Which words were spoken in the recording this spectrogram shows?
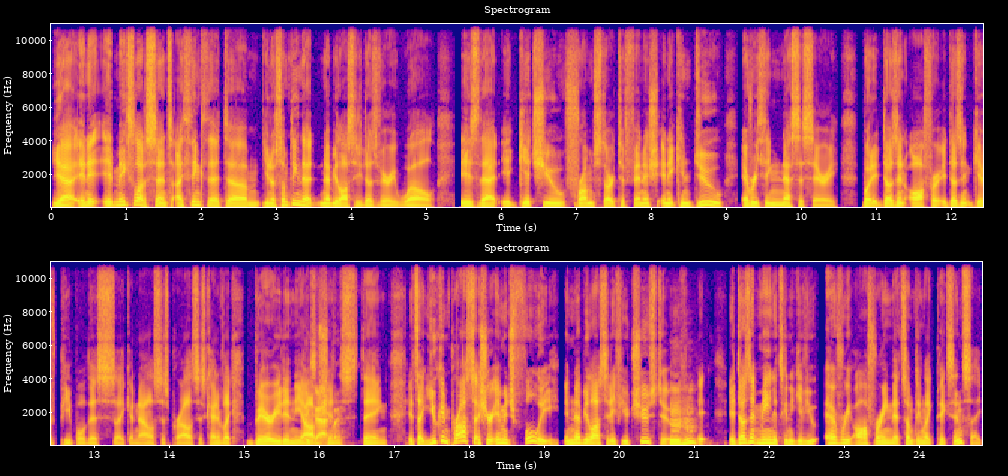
Yeah, and it, it makes a lot of sense. I think that um, you know something that Nebulosity does very well is that it gets you from start to finish, and it can do everything necessary, but it doesn't offer, it doesn't give people this like analysis paralysis, kind of like buried in the exactly. options thing. It's like you can process your image fully in Nebulosity if you choose to. Mm-hmm. It it doesn't mean it's going to give you every offering that something like PixInsight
